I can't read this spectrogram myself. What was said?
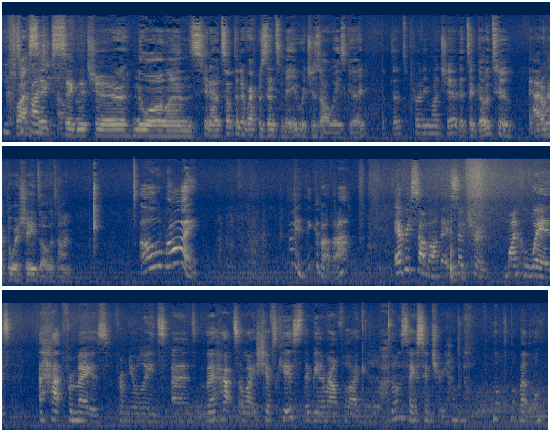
You Classic, signature, New Orleans. You know, it's something that represents me, which is always good. But that's pretty much it. It's a go-to. I don't have to wear shades all the time. Oh right. I didn't think about that. Every summer, that is so true. Michael wears a hat from Mayors from New Orleans, and their hats are like chef's kiss. They've been around for like I don't want to say a century, not not that long,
